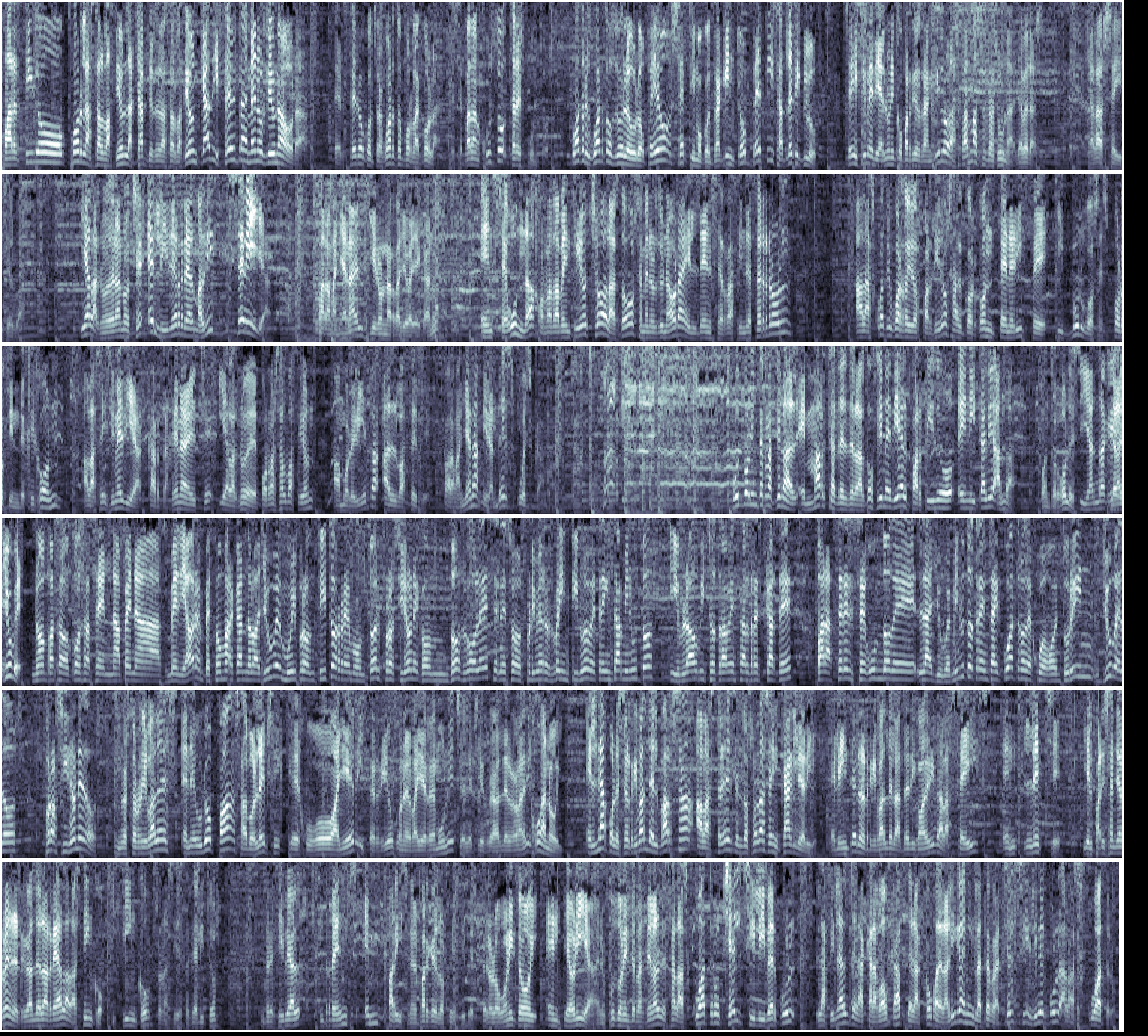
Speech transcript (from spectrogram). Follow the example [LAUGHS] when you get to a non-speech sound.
Partido por la salvación, la Champions de la salvación. Cádiz-Celta en menos de una hora. Tercero contra cuarto por la cola. Se separan justo tres puntos. Cuatro y cuarto, duelo europeo. Séptimo contra quinto, Betis Athletic Club. Seis y media, el único partido tranquilo, Las Palmas Osasuna. Ya verás. Echará seis el bar. Y a las nueve de la noche, el líder Real Madrid-Sevilla. Para mañana, el Girona Rayo Vallecano. En segunda, jornada 28, a las 2, en menos de una hora, el Dense Racing de Ferrol. A las 4 y cuarto y dos partidos, Alcorcón, Tenerife y Burgos Sporting de Gijón. A las seis y media, Cartagena, Elche. Y a las 9, por la salvación, Amorebieta, Albacete. Para mañana, Mirandés, Huesca. Fútbol internacional, en marcha desde las 12 y media, el partido en Italia. Anda, ¿cuántos goles? Y anda que De la Juve. no han pasado cosas en apenas media hora. Empezó marcando la Juve muy prontito, remontó el Frosinone con dos goles en esos primeros 29-30 minutos y Vlaovic otra vez al rescate para hacer el segundo de la Juve. Minuto 34 de juego en Turín, Juve 2, Frosinone 2. Nuestros rivales en Europa, salvo Leipzig, que jugó ayer y perdió con el Bayern de Múnich, el Leipzig Real del Real Madrid, juegan hoy. El Nápoles, el rival del Barça, a las 3 en dos horas en Cagliari. El Inter, el rival del Atlético de Madrid, a las 6 en Leche. Y el Paris Saint-Germain, el rival de la Real, a las 5 y 5, son así especialitos, recibe al Rennes en París, en el Parque de los Príncipes. Pero lo bonito hoy, en teoría, en el fútbol internacional, es a las 4 Chelsea-Liverpool, la final de la Carabao Cup de la Copa de la Liga en Inglaterra. Chelsea-Liverpool a las 4.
